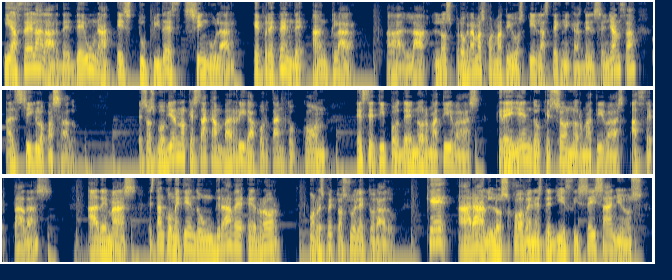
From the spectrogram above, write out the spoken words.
y hacer el alarde de una estupidez singular que pretende anclar a los programas formativos y las técnicas de enseñanza al siglo pasado. Esos gobiernos que sacan barriga, por tanto, con ese tipo de normativas creyendo que son normativas aceptadas, además están cometiendo un grave error con respecto a su electorado. ¿Qué harán los jóvenes de 16 años,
